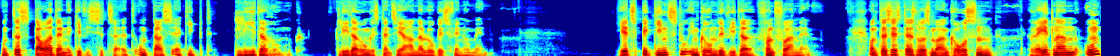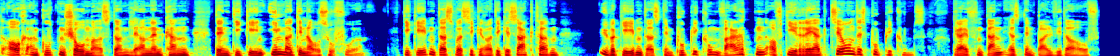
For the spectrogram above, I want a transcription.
Und das dauert eine gewisse Zeit und das ergibt Gliederung. Gliederung ist ein sehr analoges Phänomen. Jetzt beginnst du im Grunde wieder von vorne. Und das ist das, was man an großen Rednern und auch an guten Showmastern lernen kann, denn die gehen immer genauso vor. Die geben das, was sie gerade gesagt haben, übergeben das dem Publikum, warten auf die Reaktion des Publikums, greifen dann erst den Ball wieder auf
